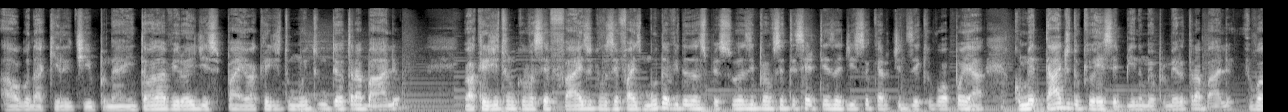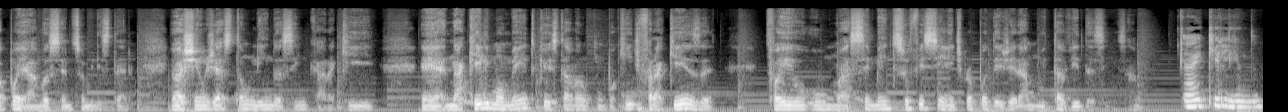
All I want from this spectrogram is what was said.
algo daquele tipo, né? Então ela virou e disse: "Pai, eu acredito muito no teu trabalho eu acredito no que você faz, o que você faz muda a vida das pessoas e para você ter certeza disso, eu quero te dizer que eu vou apoiar. Com metade do que eu recebi no meu primeiro trabalho, eu vou apoiar você no seu ministério. Eu achei um gesto tão lindo assim, cara, que é, naquele momento que eu estava com um pouquinho de fraqueza, foi uma semente suficiente para poder gerar muita vida, assim, sabe? Ai, que lindo.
